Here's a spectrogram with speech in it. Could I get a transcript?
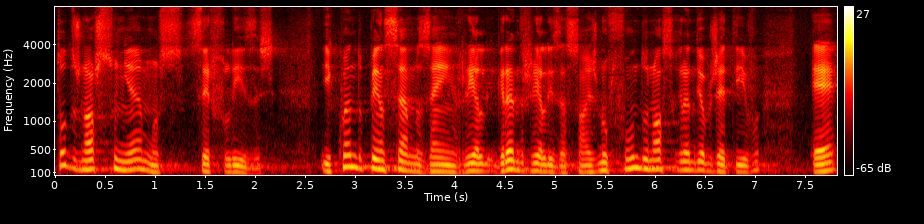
Todos nós sonhamos ser felizes. E quando pensamos em real, grandes realizações, no fundo, o nosso grande objetivo é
